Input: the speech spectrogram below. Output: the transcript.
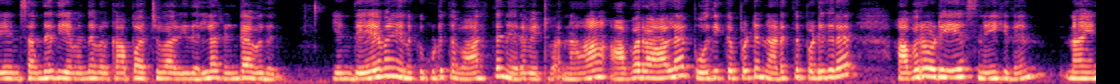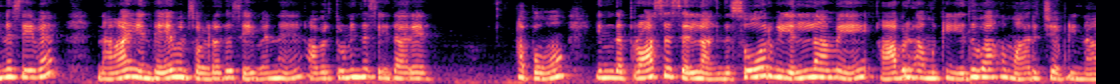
என் சந்ததியை வந்து அவர் காப்பாற்றுவார். இதெல்லாம் ரெண்டாவது. என் தேவன் எனக்கு கொடுத்த வார்த்தை நிறைவேற்றுவார். நான் அவரால் போதிக்கப்பட்டு நடத்தப்படுகிற அவருடைய சிநேகிதன். நான் என்ன செய்வேன்? நான் என் தேவன் சொல்கிறத செய்வேன்னு அவர் துணிந்து செய்தாரே. அப்போ இந்த ப்ராசஸ் எல்லாம் இந்த சோர்வு எல்லாமே ஆபிரகாமுக்கு எதுவாக மாறுச்சு அப்படின்னா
